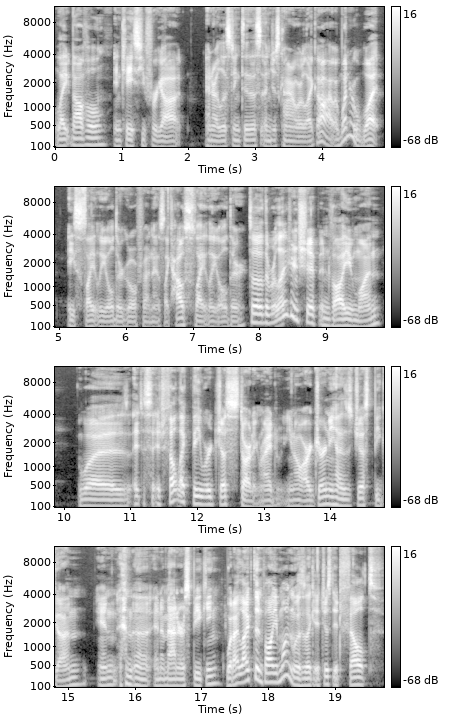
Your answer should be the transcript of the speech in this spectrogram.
light novel. In case you forgot and are listening to this and just kind of were like, oh, I wonder what a slightly older girlfriend is like. How slightly older? So the relationship in volume one was it it felt like they were just starting right? You know our journey has just begun in in a, in a manner of speaking. What i liked in volume 1 was like it just it felt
